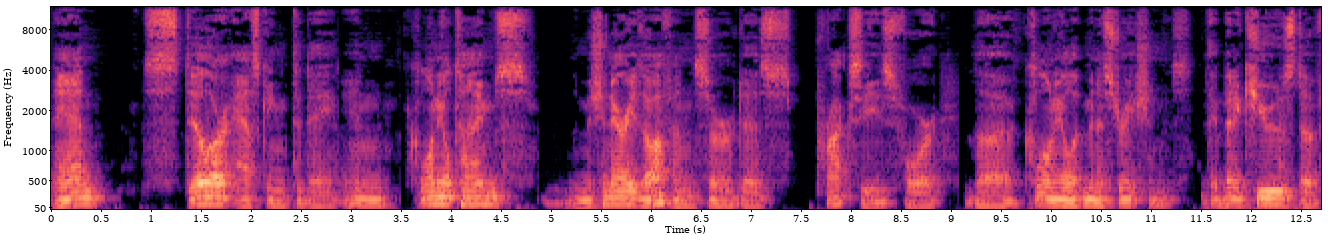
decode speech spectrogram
and still are asking today. In colonial times, the missionaries often served as proxies for the colonial administrations. They've been accused of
